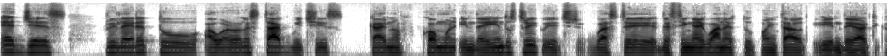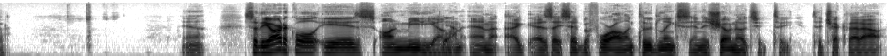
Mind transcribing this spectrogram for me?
edges related to our own stack, which is kind of common in the industry, which was the, the thing I wanted to point out in the article. Yeah. So the article is on Medium, yeah. and I, as I said before, I'll include links in the show notes to to check that out.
